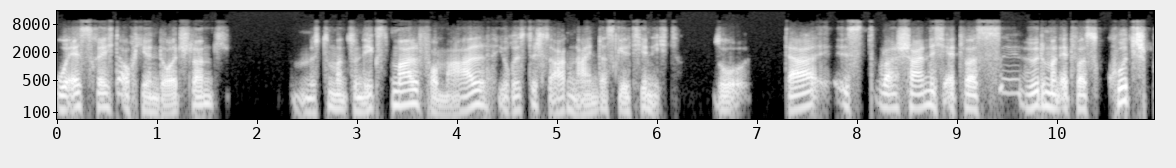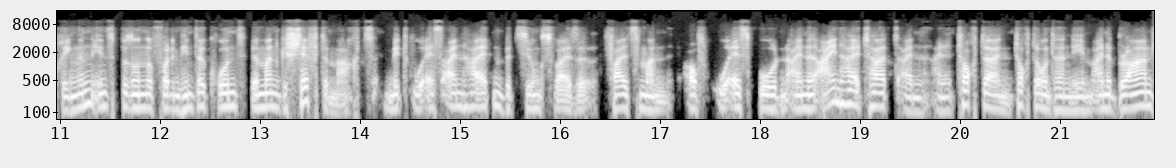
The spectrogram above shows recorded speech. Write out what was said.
US-Recht auch hier in Deutschland? Müsste man zunächst mal formal juristisch sagen, nein, das gilt hier nicht. So, da ist wahrscheinlich etwas, würde man etwas kurz springen, insbesondere vor dem Hintergrund, wenn man Geschäfte macht mit US-Einheiten, beziehungsweise falls man auf US-Boden eine Einheit hat, eine, eine Tochter, ein Tochterunternehmen, eine Branch,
